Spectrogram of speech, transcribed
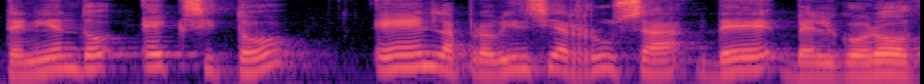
teniendo éxito en la provincia rusa de Belgorod.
